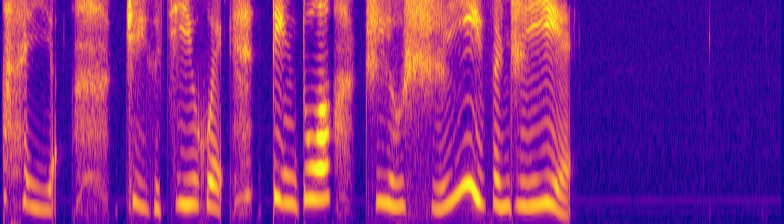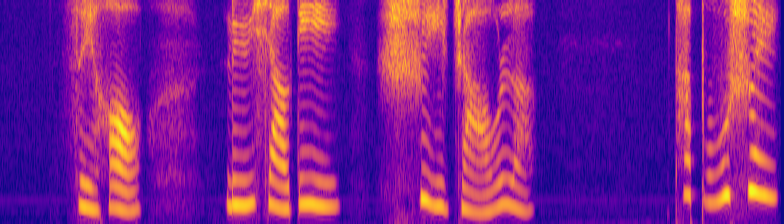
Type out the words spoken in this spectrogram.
哎呀，这个机会顶多只有十亿分之一。最后，驴小弟睡着了。他不睡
